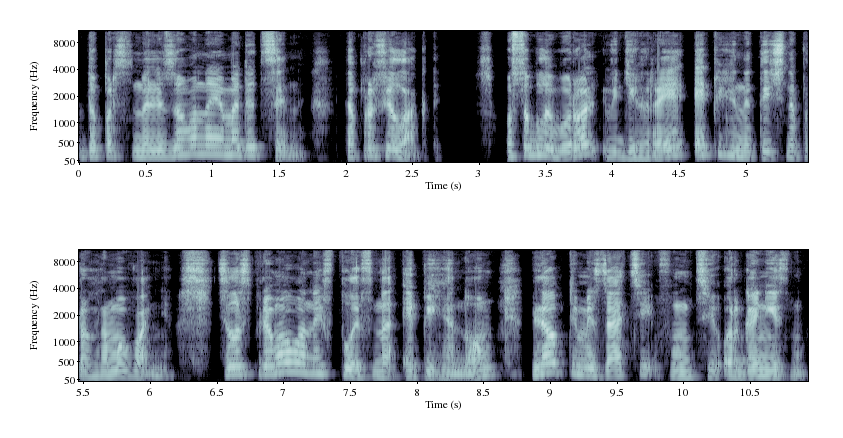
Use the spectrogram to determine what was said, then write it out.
до персоналізованої медицини та профілактики. Особливу роль відіграє епігенетичне програмування, цілеспрямований вплив на епігеном для оптимізації функцій організму.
